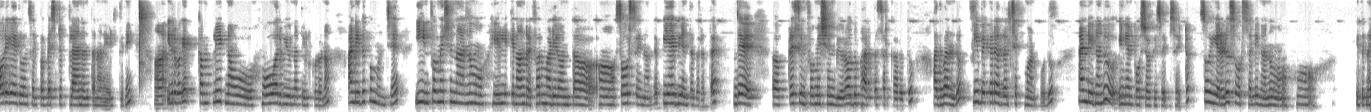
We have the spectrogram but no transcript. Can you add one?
ಅವರಿಗೆ ಇದು ಒಂದು ಸ್ವಲ್ಪ ಬೆಸ್ಟ್ ಪ್ಲ್ಯಾನ್ ಅಂತ ನಾನು ಹೇಳ್ತೀನಿ. ಇದ್ರ ಬಗ್ಗೆ ಕಂಪ್ಲೀಟ್ ನಾವು ಓವರ್ ವ್ಯೂನ ತಿಳ್ಕೊಳ್ಳೋಣ. ಆ್ಯಂಡ್ ಇದಕ್ಕೂ ಮುಂಚೆ ಈ ಇನ್ಫಾರ್ಮೇಷನ್ ನಾನು ಹೇಳಲಿಕ್ಕೆ ನಾನು ರೆಫರ್ ಮಾಡಿರೋವಂಥ ಸೋರ್ಸ್ ಏನಂದರೆ ಪಿ ಐ ಬಿ ಅಂತ ಬರುತ್ತೆ. ಅಂದರೆ ಪ್ರೆಸ್ ಇನ್ಫಾರ್ಮೇಷನ್ ಬ್ಯೂರೋ ಅದು ಭಾರತ ಸರ್ಕಾರದ್ದು. ಅದು ಒಂದು, ನೀವು ಬೇಕಾದ್ರೆ ಅದರಲ್ಲಿ ಚೆಕ್ ಮಾಡ್ಬೋದು. ಆ್ಯಂಡ್ ಇನ್ನೊಂದು Indian post office website so ಈ ಎರಡು ಸೋರ್ಸಲ್ಲಿ ನಾನು ಇದನ್ನು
